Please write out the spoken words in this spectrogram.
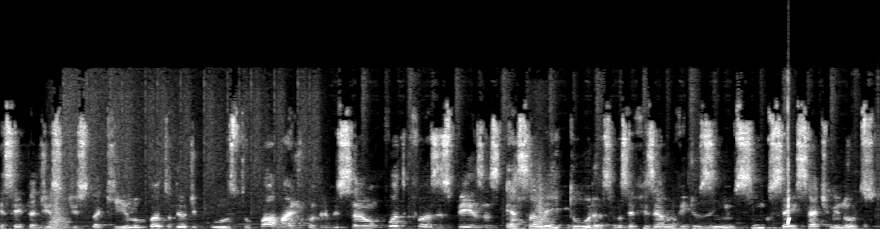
receita disso, disso, daquilo, quanto deu de custo, qual a margem de contribuição, quanto que foram as despesas. Essa leitura, se você fizer um videozinho, 5, 6, 7 minutos,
